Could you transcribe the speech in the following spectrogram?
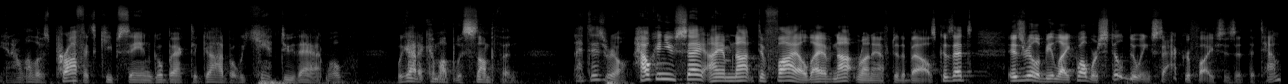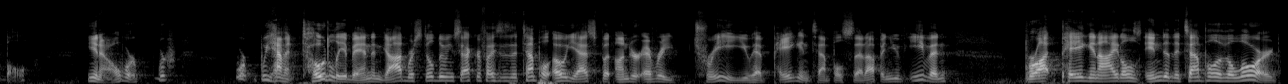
You know, well, those prophets keep saying go back to God, but we can't do that. Well, we got to come up with something. That's Israel. How can you say, I am not defiled? I have not run after the Baals? Because that's Israel would be like, well, we're still doing sacrifices at the temple. You know, we're, we're, we're, we haven't totally abandoned God. We're still doing sacrifices at the temple. Oh, yes, but under every tree you have pagan temples set up, and you've even brought pagan idols into the temple of the Lord.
